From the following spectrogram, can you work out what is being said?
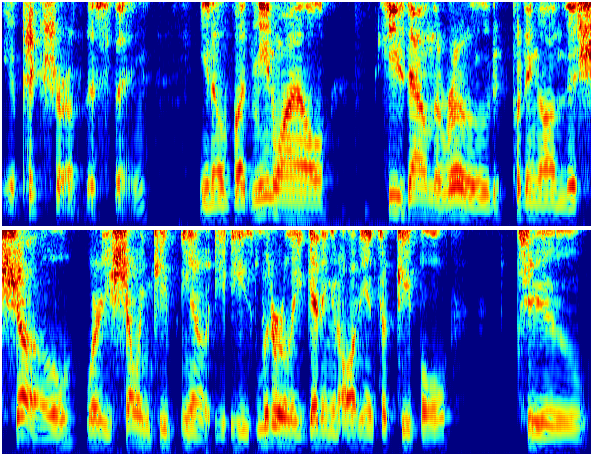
a picture of this thing." You know, but meanwhile, he's down the road putting on this show where he's showing people you know he's literally getting an audience of people to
